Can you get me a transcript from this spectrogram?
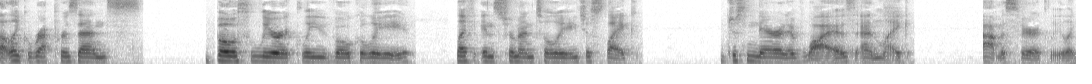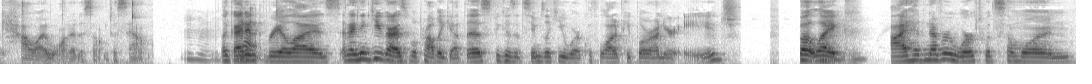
That like represents, both lyrically, vocally, like instrumentally, just like, just narrative wise and like, atmospherically, like how I wanted a song to sound. Mhm. Like I Yeah. didn't realize, and I think you guys will probably get this because it seems like you work with a lot of people around your age. But like Mhm. I had never worked with someone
